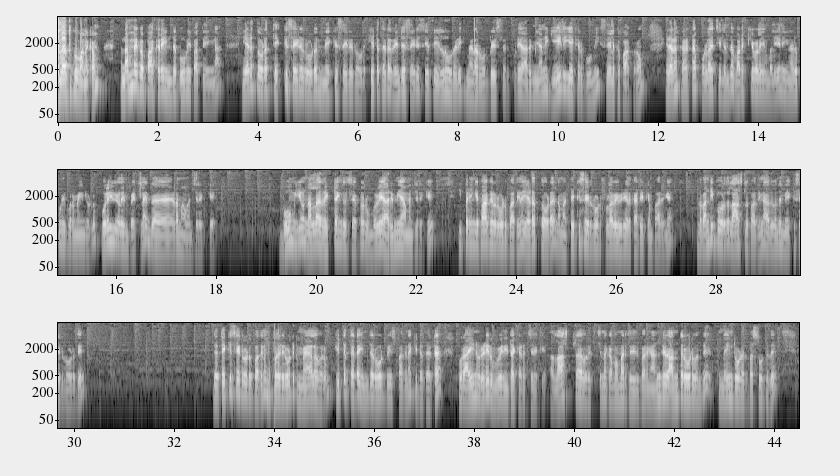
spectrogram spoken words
எல்லாத்துக்கும் வணக்கம். நம்ம இப்போ பார்க்குற இந்த பூமி பார்த்தீங்கன்னா இடத்தோட தெற்கு சைடு ரோடு மேற்கு சைடு ரோடு கிட்டத்தட்ட ரெண்டு சைடு சேர்த்து எழுநூறு அடிக்கு மேலே ரோட் பேஸில் இருக்கக்கூடிய அருமையான ஏழு ஏக்கர் பூமி சேலுக்கு பார்க்குறோம் இந்த இடம் கரெக்டாக பொள்ளாச்சியிலேருந்து வடக்கு வளையம் வழியாக நீங்கள் நடுப்புணி போகிற மெயின் ரோட்டில் பொறிவு வளையம் பேட்டில் இந்த இடம் அமைஞ்சிருக்கு. பூமியும் நல்லா ரெக்டாங்கிள் ஷேப்பில் ரொம்பவே அருமையாக அமைஞ்சிருக்கு. இப்போ நீங்கள் பார்க்குற ரோடு பார்த்தீங்கன்னா இடத்தோட நம்ம தெற்கு சைடு ரோடு ஃபுல்லாகவே வீடியோவில் காட்டியிருக்கேன் பாருங்கள் அந்த வண்டி போகிறது லாஸ்ட்டில் பார்த்தீங்கன்னா அது வந்து மேற்கு சைடு ரோடுது இந்த தெற்கு சைடு ரோடு பார்த்தீங்கன்னா முப்பது அடி ரோட்டுக்கு மேலே வரும். கிட்டத்தட்ட இந்த ரோட் பேஸ் பார்த்தீங்கன்னா கிட்டத்தட்ட ஒரு ஐநூறு அடி ரொம்பவே நீட்டாக கிடச்சிருக்கு. லாஸ்ட்டில் ஒரு சின்ன கம்பம் மாதிரி தெரியுது பாருங்கள் அங்கே அந்த ரோடு வந்து மெயின் ரோடு அது பஸ் ரூட்டுது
